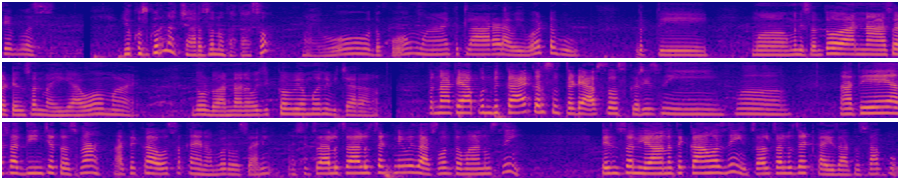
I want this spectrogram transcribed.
ते बस. एकच कर ना चार जण होतात असं? माय ओ दको माय कितला आराडा बाई वट गो ते मग म्हणे तो अण्णा असं टेन्शन नाही घ्यावं हो, माय. दोंडो अण्णा म्हणजे कव्य म्हणे विचारानं पण आता आपण बी काय करसो तडे असंच करीस नी. मग. आता असा दिनचेतच ना. आता का हो, असं काय ना भरोसा आणि अशी चालू चालू चटणी मी जास म्हणतो माणूस नाही टेन्शन लिहा ना ते कामच नाही चाल चालू जट काही जात साको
